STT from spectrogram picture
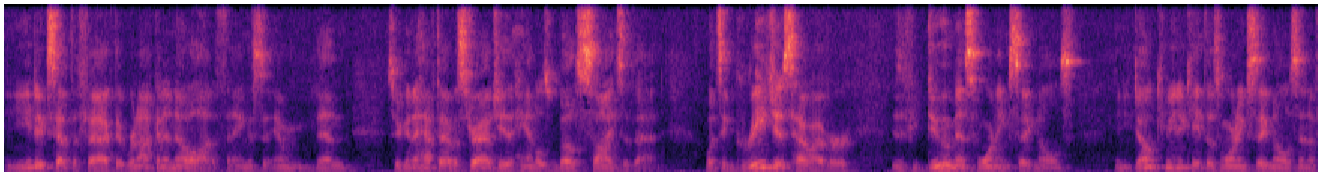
and you need to accept the fact that we're not going to know a lot of things, and then so you're going to have to have a strategy that handles both sides of that. What's egregious, however, is if you do miss warning signals and you don't communicate those warning signals and,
